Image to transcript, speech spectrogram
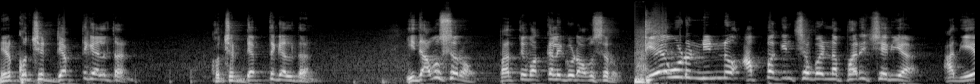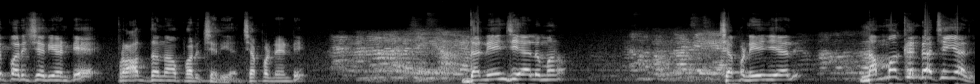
నేను కొంచెం డెప్త్కి వెళ్తాను. కొంచెం డెప్త్కి వెళ్తాను. ఇది అవసరం. ప్రతి ఒక్కరికి కూడా అవసరం. దేవుడు నిన్ను అప్పగించబడిన పరిచర్య. అది ఏ పరిచర్య అంటే? ప్రార్థనా పరిచర్య. చెప్పండి ఏంటి? దాన్ని ఏం చేయాలి మనం? చెప్పండి ఏం చేయాలి? నమ్మకంగా చేయాలి.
